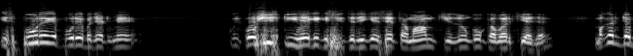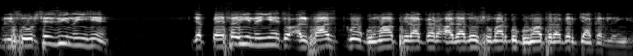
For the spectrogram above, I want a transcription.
इस पूरे के पूरे बजट में कोशिश की है कि किसी तरीके से तमाम चीज़ों को कवर किया जाए, मगर जब रिसोर्सेज ही नहीं हैं जब पैसा ही नहीं है तो अल्फाज को घुमा फिरा कर आज़ाद शुमार को घुमा फिरा कर क्या कर लेंगे?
